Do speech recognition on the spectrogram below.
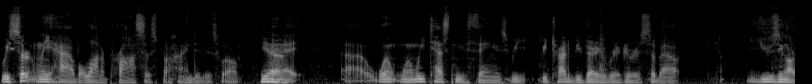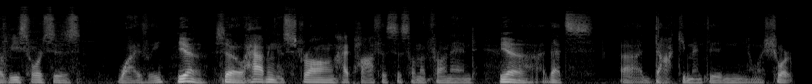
we certainly have a lot of process behind it as well. Yeah. and I, uh, when when we test new things, we we try to be very rigorous about you know, using our resources wisely. Yeah. So having a strong hypothesis on the front end. Yeah. uh, that's uh, documented in you know a short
